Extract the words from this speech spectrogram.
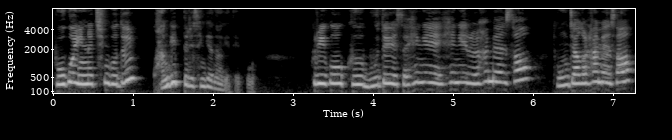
보고 있는 친구들, 관객들이 생겨나게 되고, 그리고 그 무대에서 행위, 행위를 하면서, 동작을 하면서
